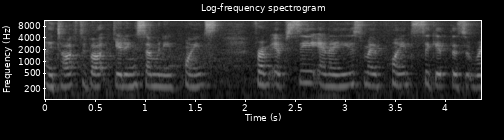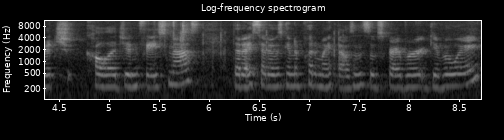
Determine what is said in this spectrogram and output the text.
I talked about getting so many points from Ipsy and I used my points to get this rich collagen face mask that I said I was going to put in my 1000 subscriber giveaway.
